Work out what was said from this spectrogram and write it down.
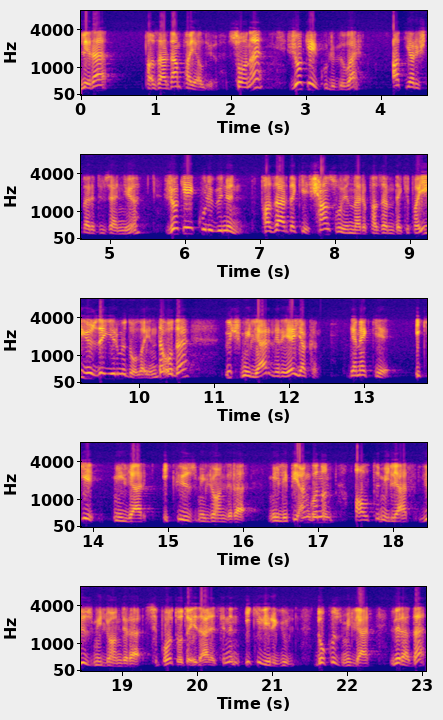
lira pazardan pay alıyor. Sonra Jockey Kulübü var. At yarışları düzenliyor. Jockey Kulübü'nün pazardaki şans oyunları pazarındaki payı %20 dolayında. O da 3 milyar liraya yakın. Demek ki 2 milyar 200 milyon lira Milli Piyango'nun 6 milyar 100 milyon lira Spor Toto İdaresi'nin 2,9 milyar lira da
